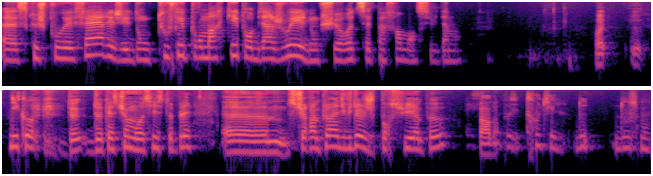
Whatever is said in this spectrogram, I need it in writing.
euh, ce que je pouvais faire et j'ai donc tout fait pour marquer, pour bien jouer. Et donc je suis heureux de cette performance, évidemment. Ouais. Euh, Nico. Deux, deux, questions, moi aussi, s'il te plaît. Euh, sur un plan individuel, je poursuis un peu. Pardon. Tranquille, doucement.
